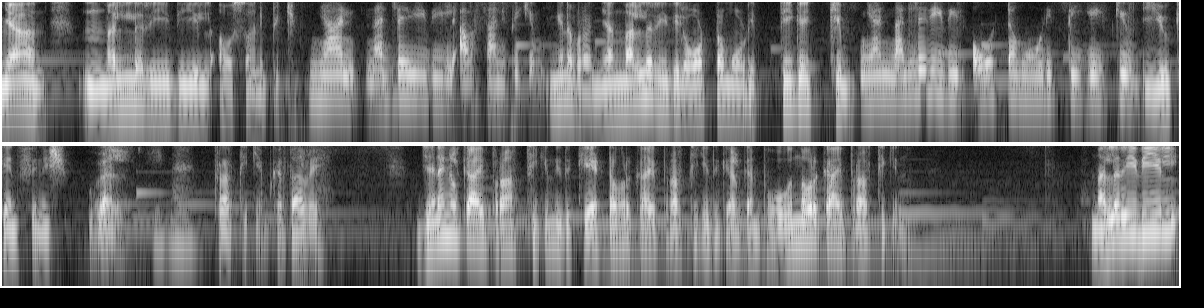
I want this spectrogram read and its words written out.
ഞാൻ നല്ല രീതിയിൽ അവസാനിപ്പിക്കും. ഞാൻ നല്ല രീതിയിൽ അവസാനിപ്പിക്കും. ഇങ്ങനെ പറ ഞാൻ നല്ല രീതിയിൽ ഓട്ടമോടി തികയ്ക്കും. ഞാൻ നല്ല രീതിയിൽ ഓട്ടമോടി തികയ്ക്കും. You can finish well. പ്രാർത്ഥിക്കാം. കർത്താവേ ജനങ്ങൾക്കായി പ്രാർത്ഥിക്കുന്നു ഇത് കേട്ടവർക്കായി പ്രാർത്ഥിക്കുന്നു ഇത് കേൾക്കാൻ പോകുന്നവർക്കായി പ്രാർത്ഥിക്കുന്നു. നല്ല രീതിയിൽ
